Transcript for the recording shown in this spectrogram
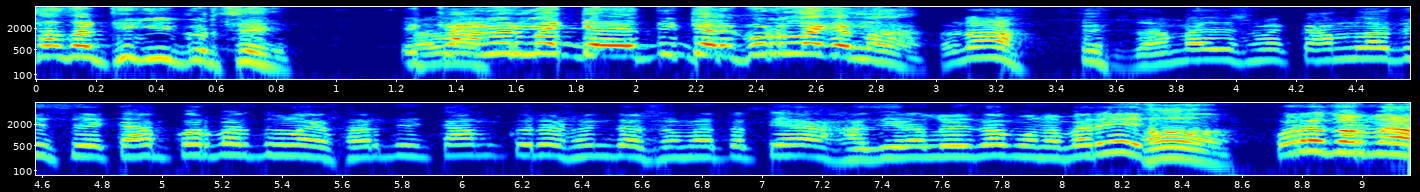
চাচা ঠিকই করছে। কামের মধ্যে দিকদার করো লাগে না। না জামাই সময় কামলা দিছে কাম করবার তুমি লাগে সারাদিন কাম করে সন্ধ্যার সময় তো টিয়া হাজিরা লই যাব না বাড়ি? হ্যাঁ। করে ধরবা।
